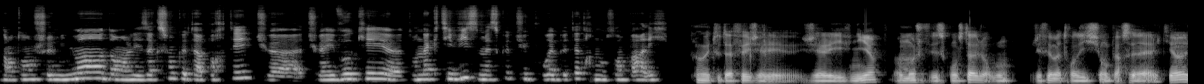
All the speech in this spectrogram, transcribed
dans ton cheminement, dans les actions que tu as portées, tu as, tu as évoqué ton activisme. Est-ce que tu pourrais peut-être nous en parler? Oui, tout à fait, j'allais, j'allais y venir. Moi, je fais ce constat, genre, bon, j'ai fait ma transition personnelle, tiens,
